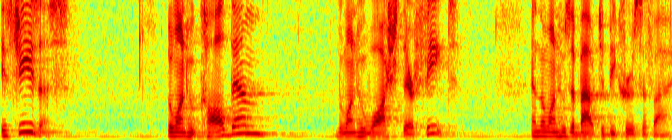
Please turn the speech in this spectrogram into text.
is Jesus, the one who called them, the one who washed their feet, and the one who's about to be crucified.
